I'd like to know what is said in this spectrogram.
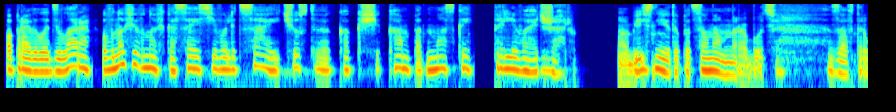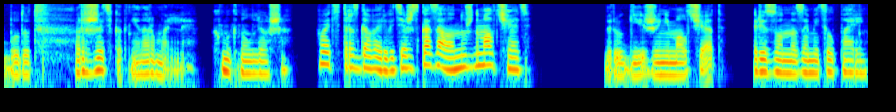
поправила Дилара, вновь и вновь касаясь его лица и чувствуя, как к щекам под маской приливает жар. «Объясни это пацанам на работе. Завтра будут ржать как ненормальные», — хмыкнул Лёша. «Хватит разговаривать, я же сказала, нужно молчать». «Другие же не молчат», — резонно заметил парень.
